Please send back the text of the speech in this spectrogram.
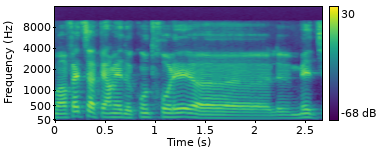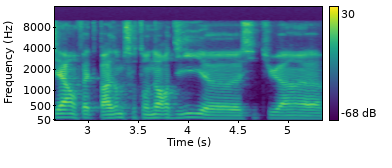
bon, en fait, ça permet de contrôler euh, le média. En fait, par exemple, sur ton ordi, euh, si tu as,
